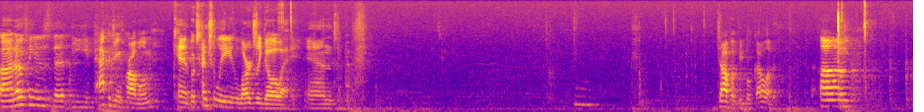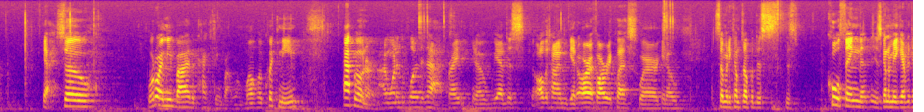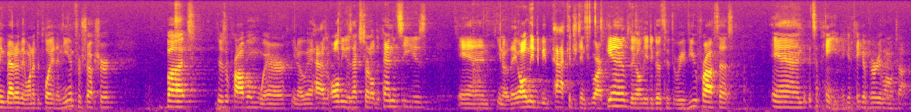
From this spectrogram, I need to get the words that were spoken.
Uh, another thing is that the packaging problem can potentially largely go away. And Java people, gotta love it. Um, yeah, so what do I mean by the packaging problem? Well, a quick meme. App owner, I want to deploy this app, right? You know, we have this all the time. We get RFR requests where, you know, somebody comes up with this, this cool thing that is going to make everything better. They want to deploy it in the infrastructure but there's a problem where you know, it has all these external dependencies, and you know, they all need to be packaged into RPMs, they all need to go through the review process, and it's a pain. It can take a very long time.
